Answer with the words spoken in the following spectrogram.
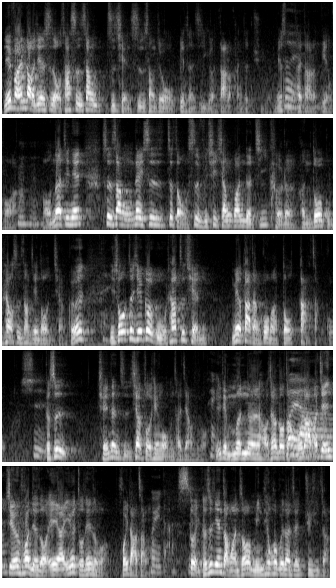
你会发现到一件事哦，它事实上之前事实上就变成是一个很大的盘整区，没有什么太大的变化了。哦，那今天事实上类似这种伺服器相关的机壳的很多股票，事实上今天都很强。可是你说这些个股它之前没有大涨过吗？都大涨过。是。可是前一阵子像昨天我们才讲什么，有点闷呢，好像都涨不到。而且今天换点什么 AI，因为昨天什么回答涨了。回答是。对，可是今天涨完之后，明天会不会再继续涨？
